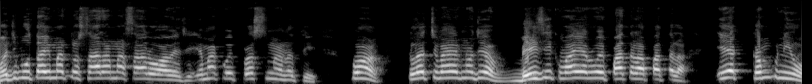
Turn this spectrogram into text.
મજબૂતાઈમાં તો સારામાં સારો આવે છે. એમાં કોઈ પ્રશ્ન નથી. પણ ક્લચ વાયરનો જે બેઝિક વાયર હોય પાતળા પાતળા એ કંપનીઓ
